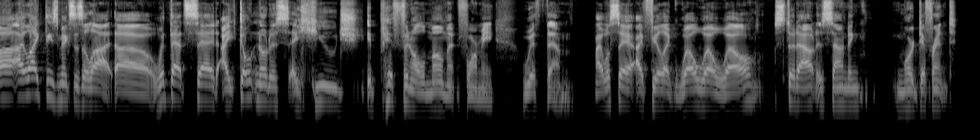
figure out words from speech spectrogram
Uh, I like these mixes a lot. Uh, with that said, I don't notice a huge epiphanal moment for me with them. I will say I feel like Well, Well, Well stood out as sounding more different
